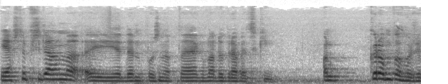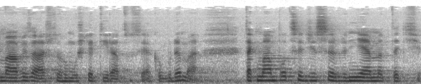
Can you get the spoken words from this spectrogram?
Já ještě přidám jeden poznatek, Vlado Dravecký. On krom toho, že má vizáž toho mušketýra, co si jako budeme, tak mám pocit, že se v něm teď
